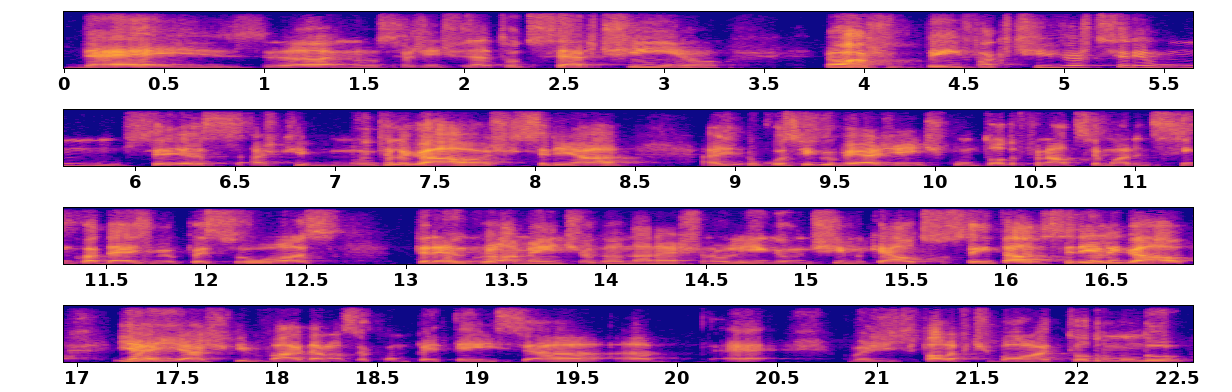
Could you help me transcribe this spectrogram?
10 anos, se a gente fizer tudo certinho, eu acho bem factível, acho que seria um seria acho que muito legal, acho que seria eu consigo ver a gente com todo final de semana de 5 a 10 mil pessoas tranquilamente jogando na National League, um time que é autossustentável, seria legal, e aí acho que vai da nossa competência, uh, é, como a gente fala futebol, né? todo mundo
